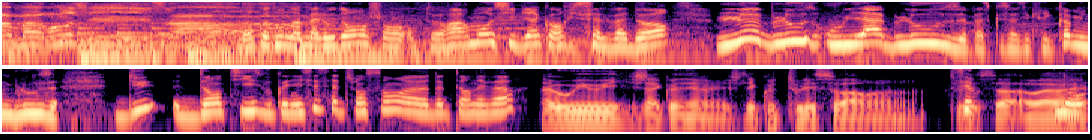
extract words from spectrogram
Pourra m'arranger ça. Bon, quand on a mal aux dents, on chante rarement aussi bien qu'Henri Salvador. Le blues ou la blues, parce que ça s'écrit comme une blouse, du dentiste. Vous connaissez cette chanson, euh, Dr Never? Euh, oui, oui, je la connais. ouais. Je l'écoute tous les soirs. euh, tous les soirs. Ouais, Non, ouais,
